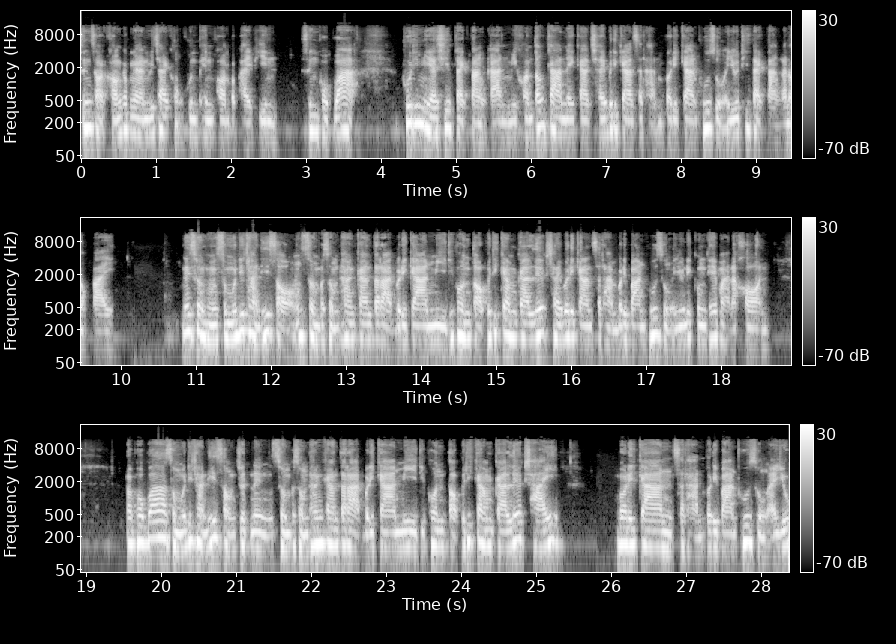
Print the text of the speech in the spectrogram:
ซึ่งสอดคล้องกับงานวิจัยของคุณเพนพรประภัยพิน ซึ่งพบว่าผู้ที่มีอาชีพแตกต่างกัน มีความต้องการในการใช้บริการสถานบริการผู้สูงอายุที่แตกต่างกันออกไป ในส่วนของสมมติฐานที่ 2 ส่วนผสมทางการตลาดบริการมีอิทธิพลต่อพฤติกรรมการเลือกใช้บริการสถานบริบาลผู้สูงอายุในกรุงเทพมหานครเราพบว่าสมมติฐานที่ 2.1 ส่วนผสมทางการตลาดบริการมีอิทธิพลต่อพฤติกรรมการเลือกใช้ บริการสถานบริบาลผู้สูงอายุ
